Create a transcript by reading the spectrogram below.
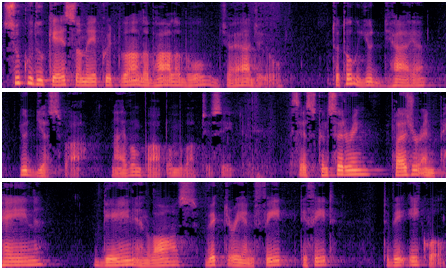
Sukuduke same kritva labhalabho jayajayo. Tato yudhyaya yudhyasva naivam papam vapchasi. It says, considering pleasure and pain, gain and loss, victory and defeat, defeat to be equal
